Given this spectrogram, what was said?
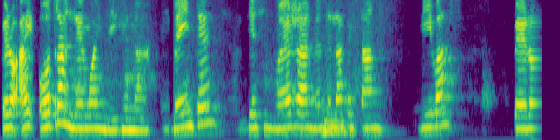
Pero hay otras lenguas indígenas, 20, 19 realmente las que están vivas, pero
